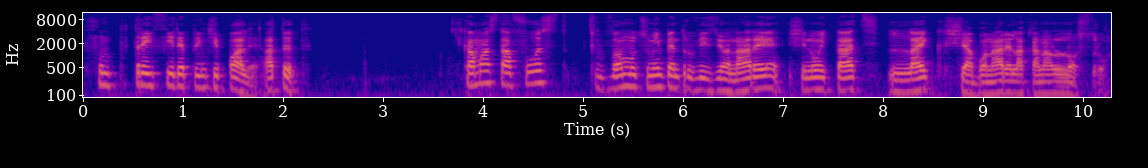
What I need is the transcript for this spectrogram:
sunt trei fire principale, atât. Cam asta a fost. Vă mulțumim pentru vizionare și nu uitați like și abonare la canalul nostru.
